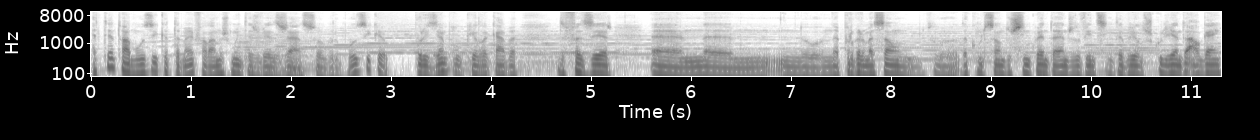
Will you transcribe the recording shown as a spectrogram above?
atento à música também, falamos muitas vezes já sobre música, por exemplo, o que ele acaba de fazer uh, na, no, na, programação do, da comemoração dos 50 anos do 25 de Abril, escolhendo alguém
